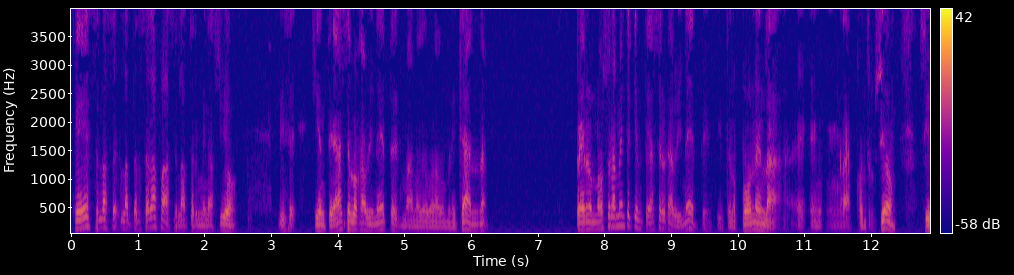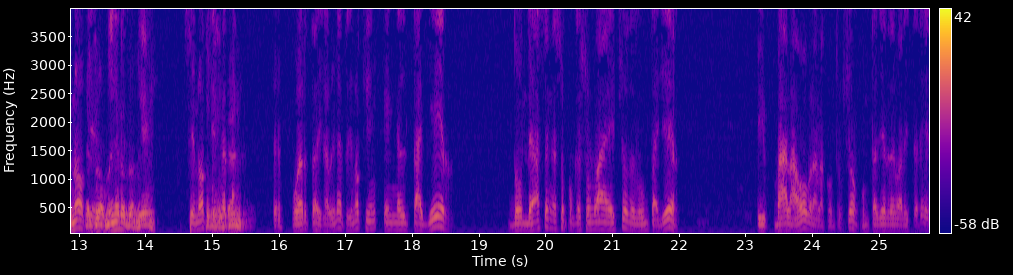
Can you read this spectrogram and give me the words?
¿Qué es la, la tercera fase? La terminación. Dice, quien te hace los gabinetes, mano de obra dominicana, pero no solamente quien te hace el gabinete y te lo pone en la, en, la construcción, sino el plomero también, sino quien el, puerta y gabinete, sino quien en el taller donde hacen eso, porque eso va hecho desde un taller y va a la obra, a la construcción, un taller de ebanistería.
